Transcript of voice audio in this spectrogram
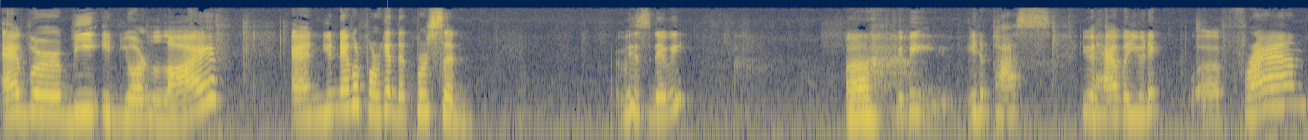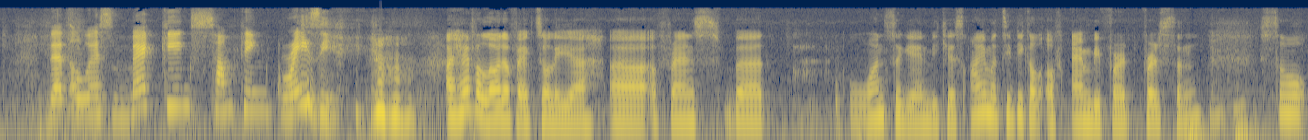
ever be in your life? And you never forget that person. Miss devi? Uh, maybe in the past you have a unique uh, friend that always making something crazy I have a lot of actually yeah, uh, friends, but once again because I'm a typical of ambivert person, so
